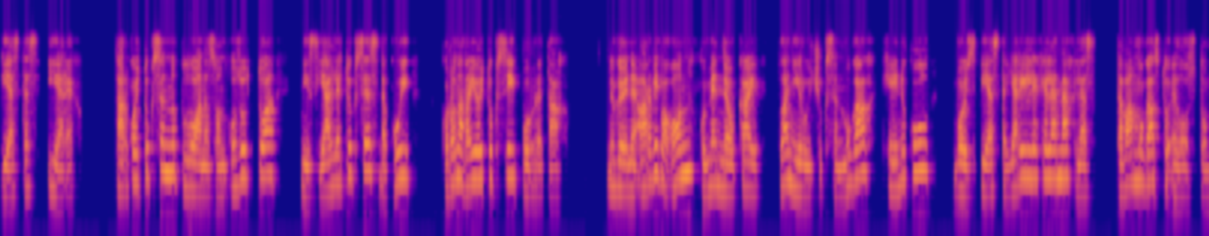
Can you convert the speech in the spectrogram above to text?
piestes iereh. Tarkoituksennu pluanas on osuttua, mis jälletykses da kui koronarajoituksia purretah. Nykyinen arvivo on, kun menneu kai planiruitsuksen mukaan heinäkuul vois piestä järille läs tavan mukastu elostu.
